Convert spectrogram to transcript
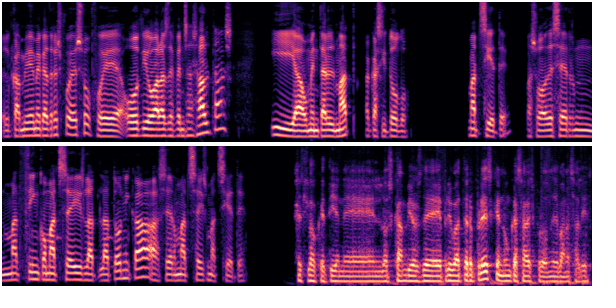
el, cambio de MK3 fue eso, fue odio a las defensas altas y aumentar el MAT a casi todo. MAT 7. Pasó de ser MAT 5, MAT 6 la, tónica a ser MAT 6, MAT 7. Es lo que tienen los cambios de Privateer Press que nunca sabes por dónde van a salir.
